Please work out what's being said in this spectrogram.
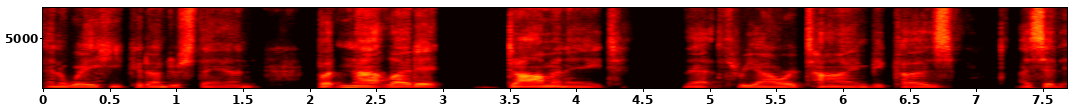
in a way he could understand but not let it dominate that three hour time because i said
